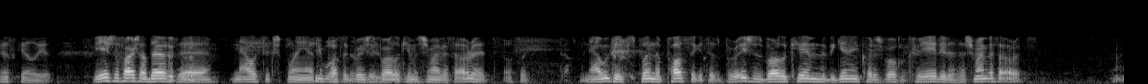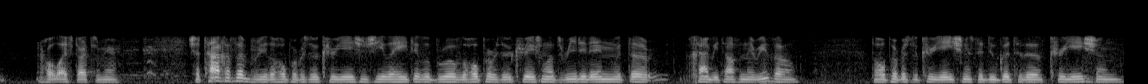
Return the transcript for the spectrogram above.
Ask Elliot. V'yesh lefar shal derech zeh. Now let's explain. The pasuk up Bereshis there bar and Shemai v'sa'aretz. I was like, Now we can explain the pasuk. It says Bereshis bar Elokim. The beginning, Kodesh Baruch created as Shemai v'sa'aretz. Our whole life starts from here. Shatachas abri. The whole purpose of creation. Shila heitiv lebruv. The whole purpose of creation. Let's read it in with the Chavitaf and the Rizal. The whole purpose of creation is to do good to the creations.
